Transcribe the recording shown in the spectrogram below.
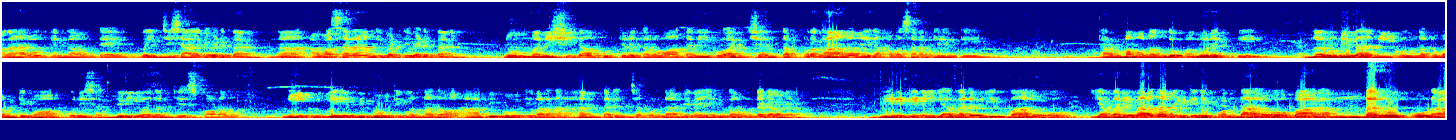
అనారోగ్యంగా ఉంటే వైద్యశాలకు వెడతాను. నా అవసరాన్ని బట్టి వెడతాను. నువ్వు మనిషిగా పుట్టిన తరువాత నీకు అత్యంత ప్రధానమైన అవసరములేమిటి ధర్మమునందు అనురక్తి నరుడిగా నీకున్నటువంటి వాక్కుని సద్వినియోగం చేసుకోవడం నీకు ఏ విభూతి ఉన్నదో ఆ విభూతి వలన అహంకరించకుండా వినయంగా ఉండగలగడం. వీటిని ఎవరు ఇవ్వాలో ఎవరి వలన వీటిని పొందాలో వారందరూ కూడా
